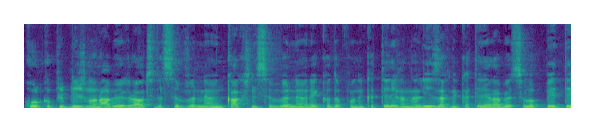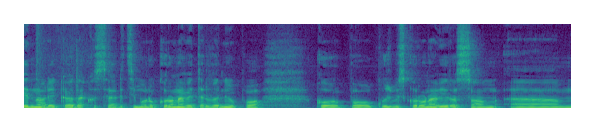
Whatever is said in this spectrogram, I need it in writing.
koliko približno rabijo igralci, da se vrnejo in kakšni se vrnejo. Rekel, da po nekaterih analizah, nekateri rabijo celo pet tednov, rekel, da ko se je koronaveter vrnil po ko, po okužbi s koronavirusom, um,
